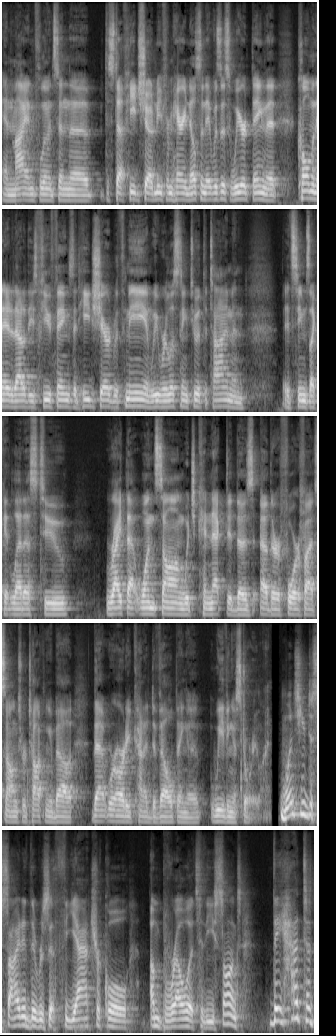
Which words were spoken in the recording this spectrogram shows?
and my influence in the the stuff he'd showed me from Harry Nilsson. It was this weird thing that culminated out of these few things that he'd shared with me and we were listening to at the time and it seems like it led us to write that one song which connected those other four or five songs we're talking about that were already kind of developing a weaving a storyline. Once you decided there was a theatrical umbrella to these songs, they had to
